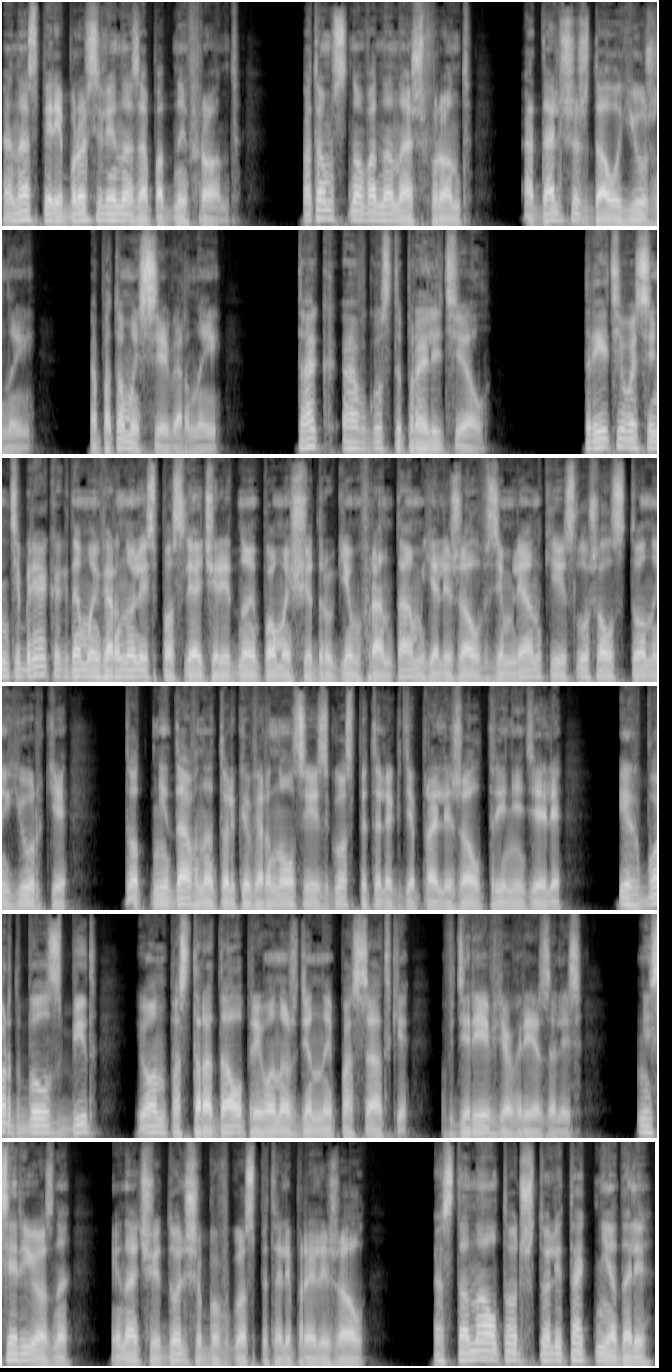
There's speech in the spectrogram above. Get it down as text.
А нас перебросили на Западный фронт. Потом снова на наш фронт, а дальше ждал Южный, а потом и Северный. Так август и пролетел. 3 сентября, когда мы вернулись после очередной помощи другим фронтам, я лежал в землянке и слушал стоны Юрки — тот недавно только вернулся из госпиталя, где пролежал три недели. Их борт был сбит, и он пострадал при вынужденной посадке. В деревья врезались. Несерьезно, иначе дольше бы в госпитале пролежал. Остонал тот, что летать не дали.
